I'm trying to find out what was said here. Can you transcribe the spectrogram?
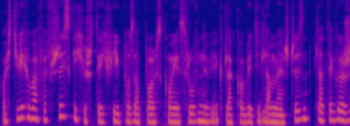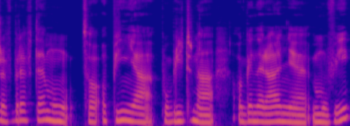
Właściwie chyba we wszystkich już w tej chwili poza Polską jest równy wiek dla kobiet i dla mężczyzn, dlatego że wbrew temu, co opinia publiczna generalnie mówi,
